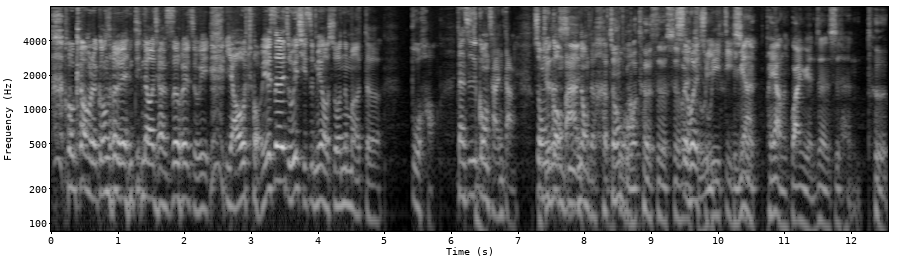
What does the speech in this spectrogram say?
我看我们的工作人员听到我讲社会主义摇头，因为社会主义其实没有说那么的不好。但是共产党、中共把它弄得很中国特色社会主义里面的培养的官员真的是很特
